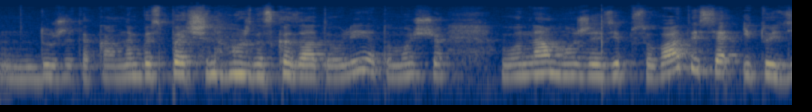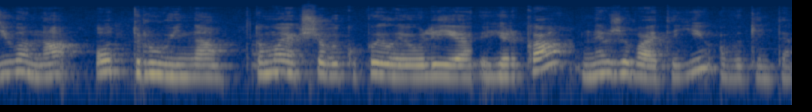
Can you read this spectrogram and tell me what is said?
дуже така небезпечна, можна сказати, олія, тому що вона може зіпсуватися і тоді вона отруйна. Тому, якщо ви купили олія гірка, не вживайте її, викиньте.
